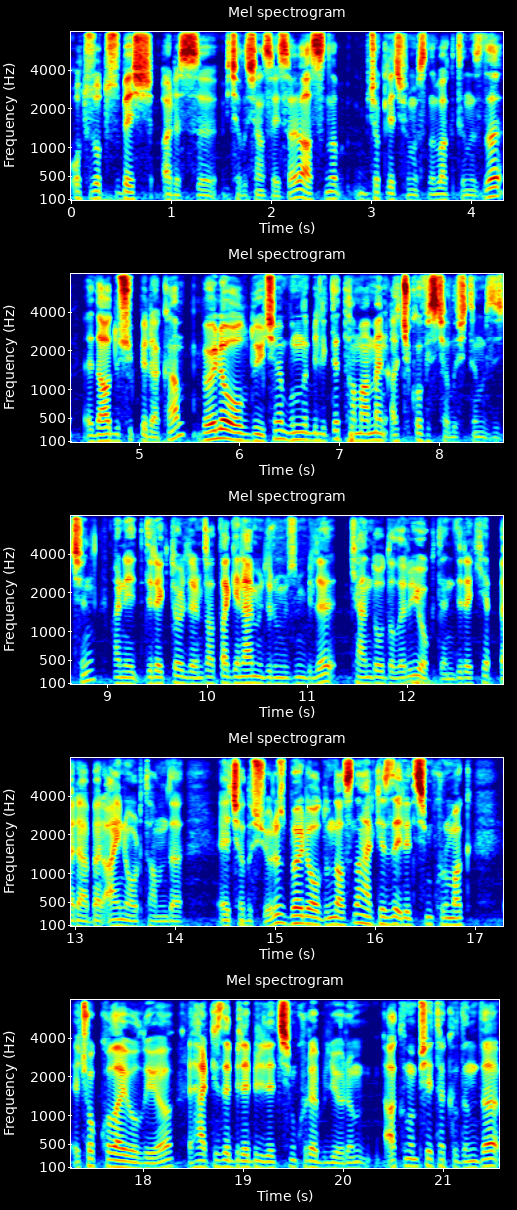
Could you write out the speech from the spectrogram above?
30-35 arası bir çalışan sayısı var ve aslında birçok ilaç firmasına baktığınızda e, daha düşük bir rakam. Böyle olduğu için ve bununla birlikte tamamen açık ofis çalıştığımız için hani direktörlerimiz hatta genel müdürümüzün bile kendi odaları yok. Yani direkt hep beraber aynı ortamda e, çalışıyoruz. Böyle olduğunda aslında herkesle iletişim kurmak e, çok kolay oluyor. Herkesle birebir iletişim kurabiliyorum. Aklıma bir şey takıldığında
